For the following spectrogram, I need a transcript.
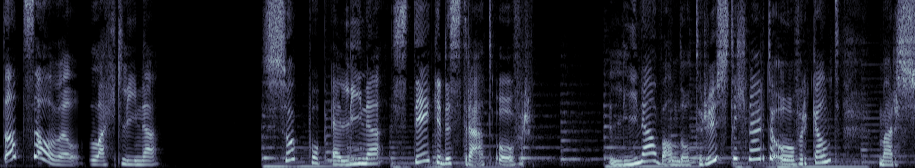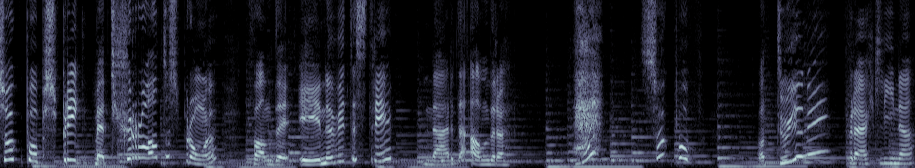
dat zal wel, lacht Lina. Sokpop en Lina steken de straat over. Lina wandelt rustig naar de overkant, maar Sokpop springt met grote sprongen van de ene witte streep naar de andere. Sokpop, wat doe je nu? vraagt Lina.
